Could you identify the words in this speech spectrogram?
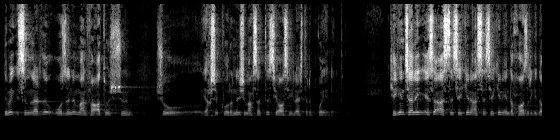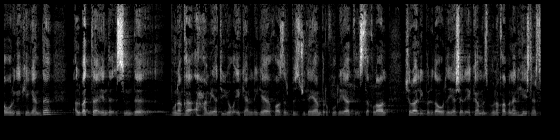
Demak ismlarni o'zini manfaati uchun shu yaxshi ko'rinish maqsadida siyosiylashtirib qo'yilindi. Keyinchalik esa asta sekin asta sekin endi hozirgi davrga kelganda albatta endi ismni bunaqa ahamiyati yo'q ekanligi hozir biz judayam bir hurriyat istiqlol chiroyli bir davrda yashar ekanmiz bunaqa bilan hech narsa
